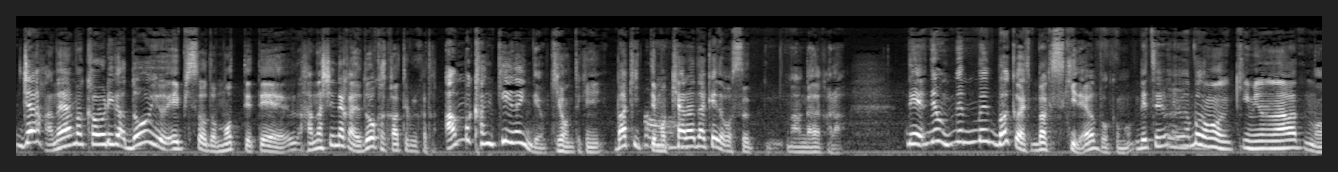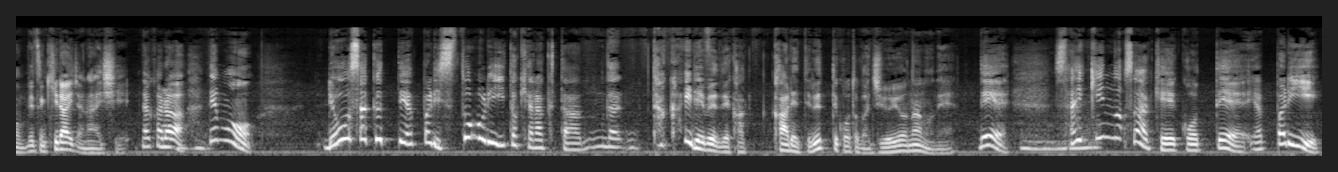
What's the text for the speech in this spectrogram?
じゃあ花山香織がどういうエピソードを持ってて、話の中でどう関わってくるかとか、あんま関係ないんだよ、基本的に。バキってもキャラだけで押す漫画だから。で、でも、ででバキは、バキ好きだよ、僕も。別に、うん僕も君の名はもう別に嫌いじゃないし。だから、うんでも、両作ってやっぱりストーリーとキャラクターが高いレベルで書かれてるってことが重要なのね。で、最近のさ、傾向って、やっぱり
